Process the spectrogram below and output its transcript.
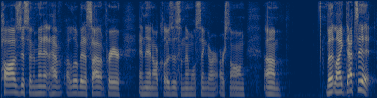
pause just in a minute and have a little bit of silent prayer, and then I'll close this and then we'll sing our, our song. Um, but, like, that's it.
